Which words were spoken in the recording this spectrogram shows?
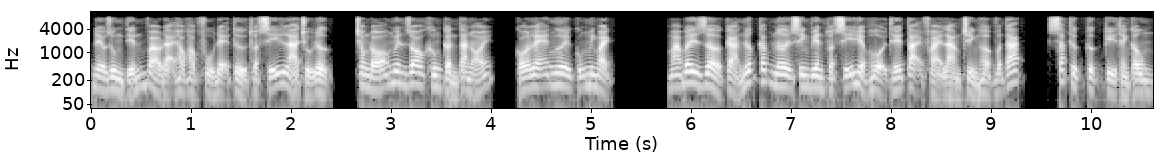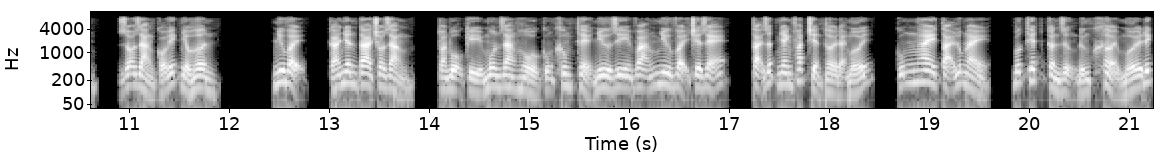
đều dùng tiến vào đại học học phủ đệ tử thuật sĩ là chủ lực, trong đó nguyên do không cần ta nói, có lẽ ngươi cũng minh bạch. Mà bây giờ cả nước các nơi sinh viên thuật sĩ hiệp hội thế tại phải làm trình hợp vận tác, xác thực cực kỳ thành công, rõ ràng có ích nhiều hơn. Như vậy, cá nhân ta cho rằng, toàn bộ kỳ môn giang hồ cũng không thể như di vãng như vậy chia rẽ tại rất nhanh phát triển thời đại mới, cũng ngay tại lúc này bước thiết cần dựng đứng khởi mới đích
